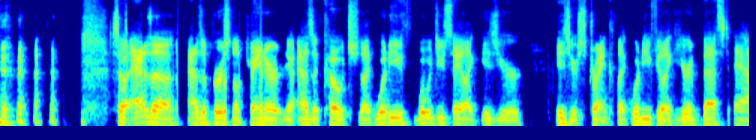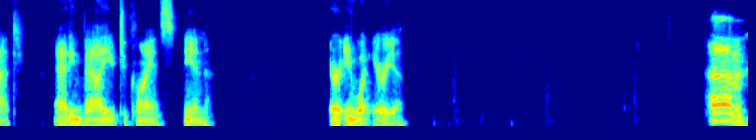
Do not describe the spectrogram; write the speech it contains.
so as a as a personal trainer, you know, as a coach, like what do you what would you say like is your is your strength? Like what do you feel like you're best at adding value to clients in or in what area? Um,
